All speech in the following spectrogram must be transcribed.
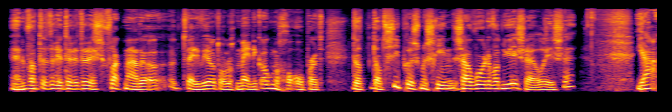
en want er, er, is vlak na de Tweede Wereldoorlog, meen ik, ook nog geopperd dat, dat Cyprus misschien zou worden wat nu Israël is. Hè? Ja,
